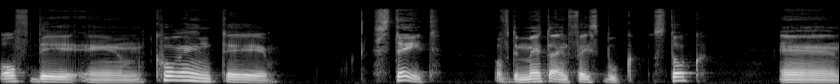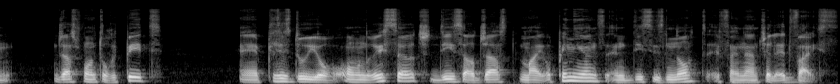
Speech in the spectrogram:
of the um, current uh, state of the Meta and Facebook stock. And just want to repeat, uh, please do your own research. These are just my opinions, and this is not a financial advice.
